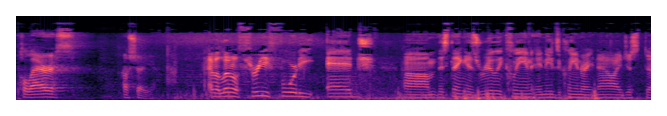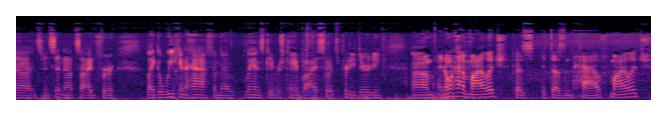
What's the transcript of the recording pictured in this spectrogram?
Polaris. I'll show you. I have a little 340 Edge. Um, this thing is really clean. It needs a clean right now. I just, uh, it's been sitting outside for like a week and a half and the landscapers came by, so it's pretty dirty. Um, I don't have mileage because it doesn't have mileage.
